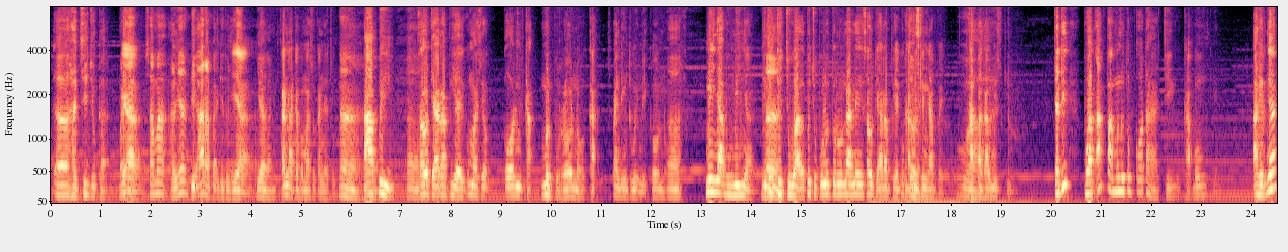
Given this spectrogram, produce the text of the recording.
eh, haji juga. Mereka Ya. sama halnya di Arab kayak gitu loh. Iya. Iya kan? Kan ada pemasukannya juga. Nah, Tapi nah, Saudi Arabia itu masih kon gak mlebu rono, gak spending duit di kono. ah, Minyak buminya itu Nah. dijual 70 turunan nih Saudi Arabia itu gak miskin kabeh. Gak bakal miskin. Jadi buat apa menutup kota haji? Gak mungkin. Akhirnya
